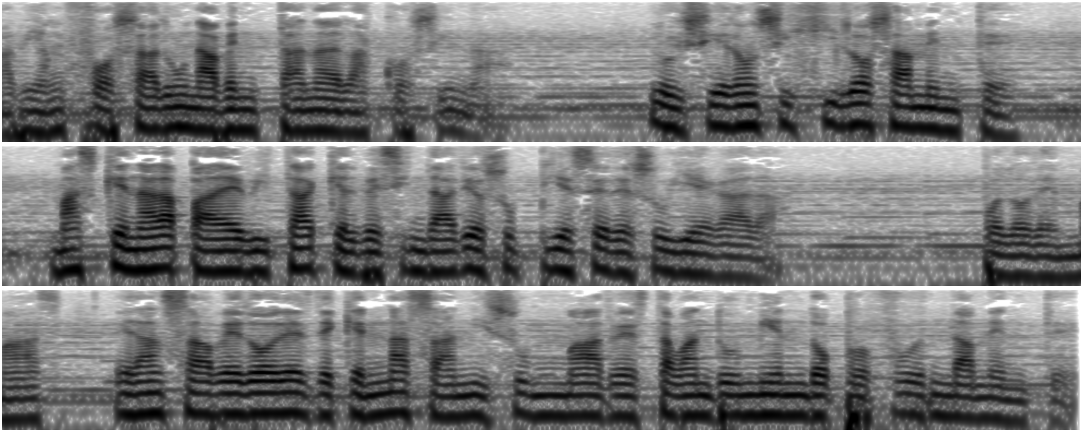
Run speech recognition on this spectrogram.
Habían forzado una ventana de la cocina. Lo hicieron sigilosamente más que nada para evitar que el vecindario supiese de su llegada. Por lo demás, eran sabedores de que Nazan y su madre estaban durmiendo profundamente.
